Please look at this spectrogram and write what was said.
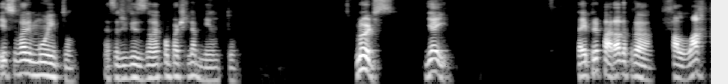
isso vale muito. Essa divisão é compartilhamento. Lourdes, e aí? Está aí preparada para falar?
